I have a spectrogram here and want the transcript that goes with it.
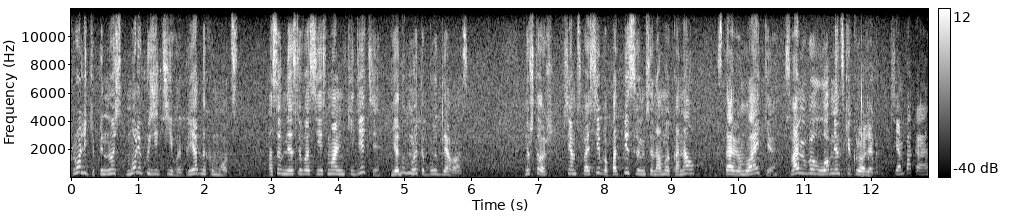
Кролики приносят море позитива и приятных эмоций. Особенно если у вас есть маленькие дети, я думаю, это будет для вас. Ну что ж, всем спасибо, подписываемся на мой канал, ставим лайки. С вами был Лобнинский кролик. Всем пока!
